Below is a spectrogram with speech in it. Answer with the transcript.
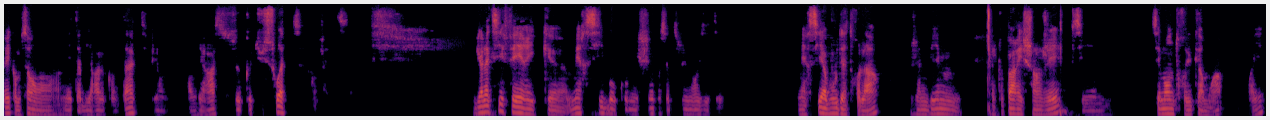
Et comme ça, on établira le contact, et puis on, verra ce que tu souhaites, en fait. Galaxie féerique, merci beaucoup Michel pour cette générosité. Merci à vous d'être là. J'aime bien quelque part échanger. C'est, c'est mon truc à moi. Vous voyez?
